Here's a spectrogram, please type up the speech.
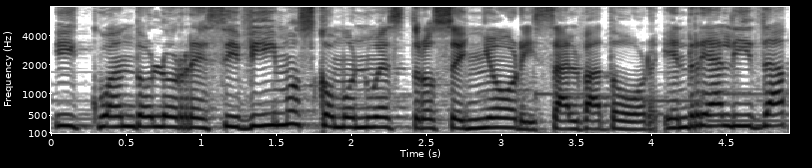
Y cuando lo recibimos como nuestro Señor y Salvador, en realidad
